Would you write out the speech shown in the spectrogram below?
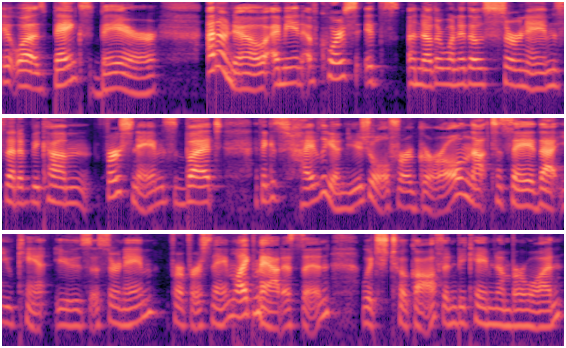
It was Banks Bear. I don't know. I mean, of course, it's another one of those surnames that have become first names, but I think it's highly unusual for a girl. Not to say that you can't use a surname for a first name, like Madison, which took off and became number one.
